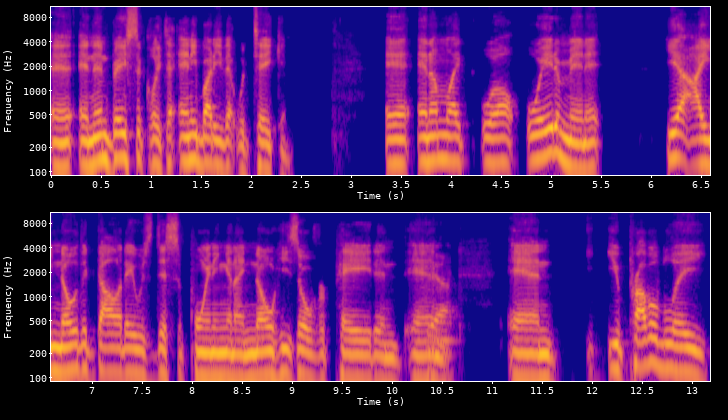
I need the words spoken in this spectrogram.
and, and, then basically to anybody that would take him. And, and I'm like, well, wait a minute. Yeah, I know that Golladay was disappointing, and I know he's overpaid, and and yeah. and you probably.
